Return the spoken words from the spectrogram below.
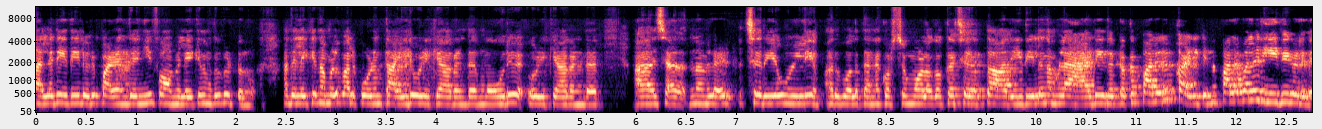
നല്ല രീതിയിൽ ഒരു പഴംകഞ്ഞി ഫോമിലേക്ക് നമുക്ക് കിട്ടുന്നു. അതിലേക്ക് നമ്മൾ പലപ്പോഴും തൈര് ഒഴിക്കാറുണ്ട് മോര് ഒഴിക്കാറുണ്ട് നല്ല ചെറിയ ഉള്ളിയും അതുപോലെ തന്നെ കുറച്ച് മുളകൊക്കെ ചേർത്ത് ആ രീതിയിൽ നമ്മൾ ആഡ് ചെയ്തിട്ടൊക്കെ പലരും കഴിക്കുന്ന പല പല രീതികളിൽ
